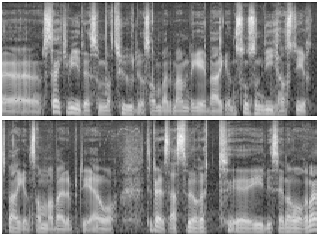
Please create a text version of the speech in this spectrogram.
uh, ser ikke vi det som naturlig å samarbeide med MDG i Bergen, sånn som de har styrt Bergen sammen med Arbeiderpartiet og til dels SV og Rødt i de senere årene.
